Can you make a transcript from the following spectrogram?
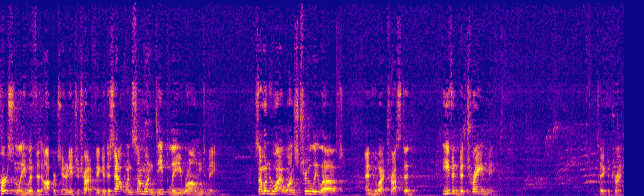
personally with the opportunity to try to figure this out when someone deeply wronged me. Someone who I once truly loved and who I trusted even betrayed me. Take a drink.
